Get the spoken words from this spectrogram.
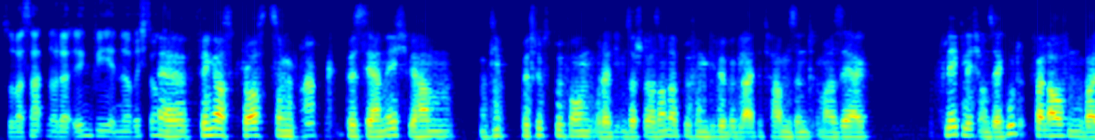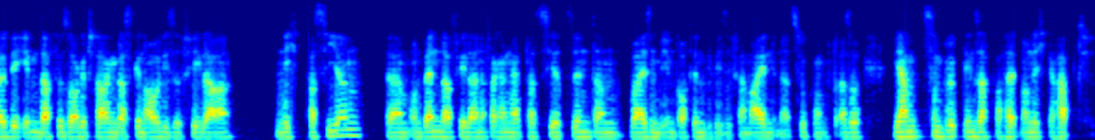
sowas hatten oder irgendwie in eine Richtung? Äh, fingers crossed zum Glück bisher nicht. Wir haben die Betriebsprüfungen oder die Umsatzsteuersonderprüfungen, die wir begleitet haben, sind immer sehr pfleglich und sehr gut verlaufen, weil wir eben dafür Sorge tragen, dass genau diese Fehler nicht passieren. Ähm, und wenn da Fehler in der Vergangenheit passiert sind, dann weisen wir eben darauf hin, wie wir sie vermeiden in der Zukunft. Also wir haben zum Glück den Sachverhalt noch nicht gehabt.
